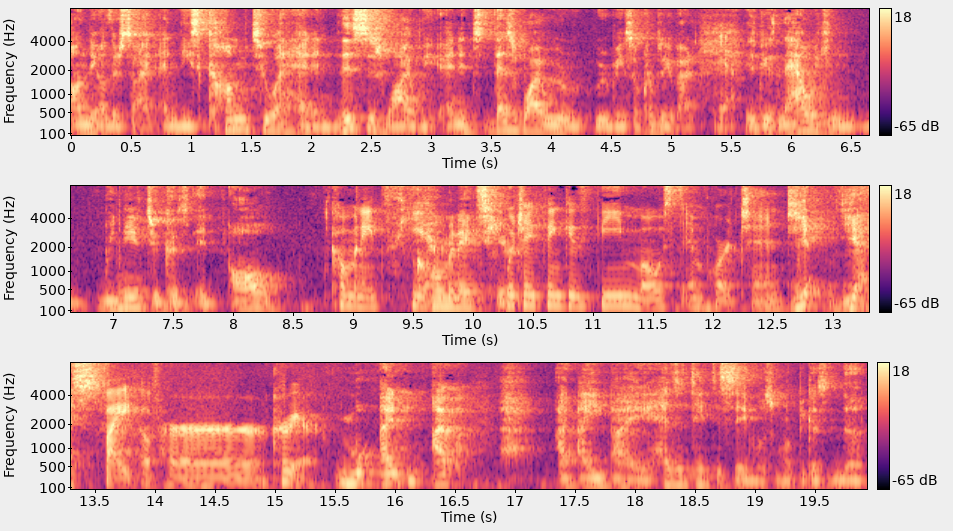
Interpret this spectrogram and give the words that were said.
on the other side, and these come to a head, and this is why we, and it's that's why we were we were being so cryptic about it. Yeah. is because now we can we needed to because it all Culminates here. culminates here. Which I think is the most important yeah, yes, fight of her career. Mo I, I, I, I, I hesitate to say most more because the.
